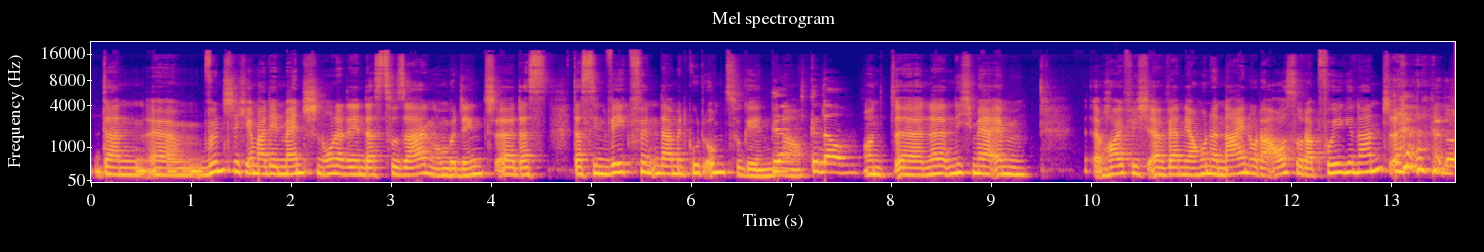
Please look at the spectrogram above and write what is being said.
dann ähm, wünsche ich immer den Menschen, ohne denen das zu sagen unbedingt, äh, dass, dass sie einen Weg finden, damit gut umzugehen. Genau. Ja, genau. Und äh, ne, nicht mehr im häufig äh, werden ja Hunde Nein oder Aus oder Pfui genannt, genau,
